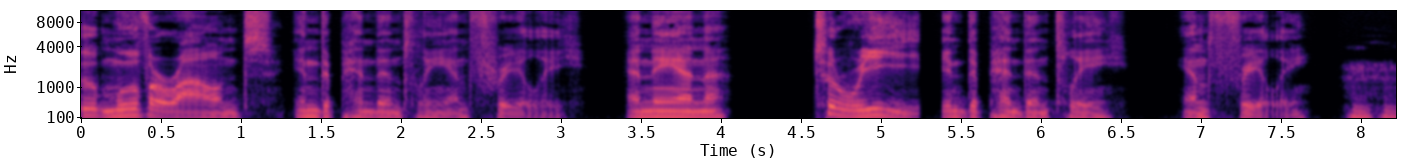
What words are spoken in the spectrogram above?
to move around independently and freely, and then to read independently and freely. Mm-hmm.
